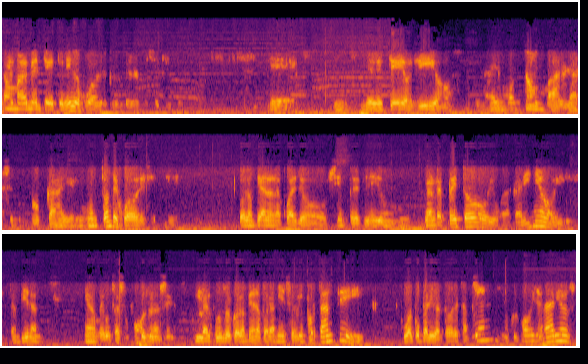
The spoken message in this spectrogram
normalmente he tenido jugadores colombianos en mis equipos. Eh, de Teo, Río, hay un montón, Vargas, en Boca, hay un montón de jugadores este, colombianos a la cual yo siempre he tenido un gran respeto y un gran cariño y también a- a- me gusta su fútbol, no sé, ir al fútbol colombiano para mí es algo importante y jugar Copa Libertadores también, y un club como Millonarios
